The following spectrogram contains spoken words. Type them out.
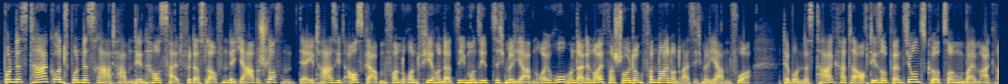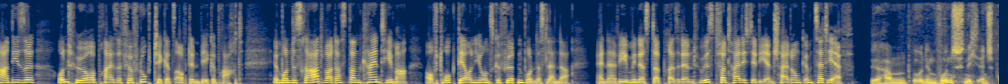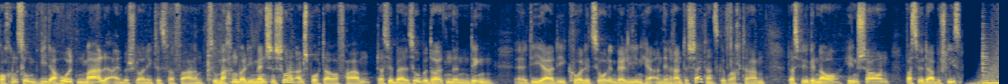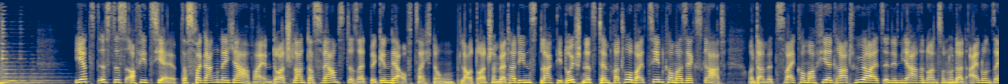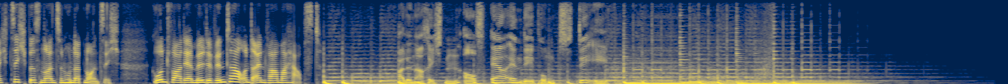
Bundestag und Bundesrat haben den Haushalt für das laufende Jahr beschlossen. Der Etat sieht Ausgaben von rund 477 Milliarden Euro und eine Neuverschuldung von 39 Milliarden vor. Der Bundestag hatte auch die Subventionskürzungen beim Agrardiesel und höhere Preise für Flugtickets auf den Weg gebracht. Im Bundesrat war das dann kein Thema auf Druck der unionsgeführten Bundesländer. NRW-Ministerpräsident Wüst verteidigte die Entscheidung im ZDF. Wir haben dem Wunsch nicht entsprochen, zum wiederholten Male ein beschleunigtes Verfahren zu machen, weil die Menschen schon einen Anspruch darauf haben, dass wir bei so bedeutenden Dingen, äh, die ja die Koalition in Berlin hier an den Rand des Scheiterns gebracht haben, dass wir genau hinschauen, was wir da beschließen. Jetzt ist es offiziell. Das vergangene Jahr war in Deutschland das wärmste seit Beginn der Aufzeichnungen. Laut deutschem Wetterdienst lag die Durchschnittstemperatur bei 10,6 Grad und damit 2,4 Grad höher als in den Jahren 1961 bis 1990. Grund war der milde Winter und ein warmer Herbst. Alle Nachrichten auf rnd.de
